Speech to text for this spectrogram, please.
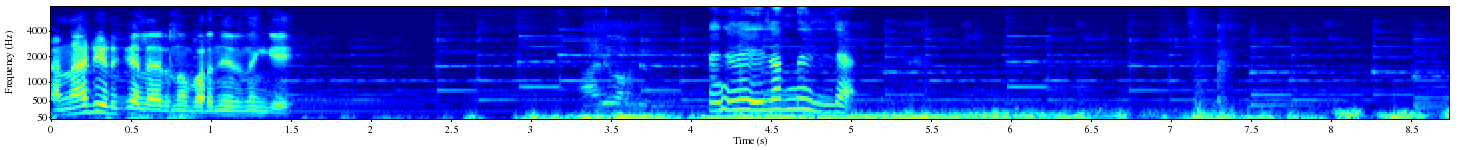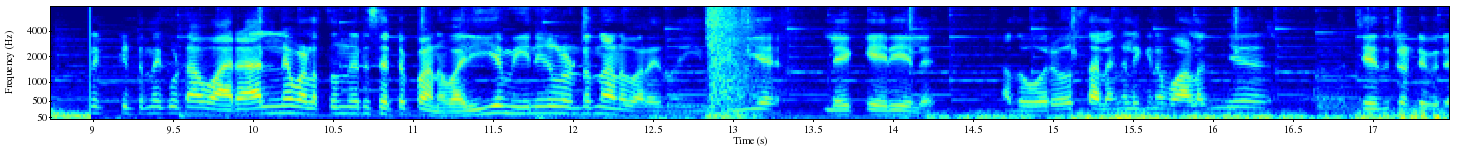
കണ്ണാടി എടുക്കല്ലായിരുന്നു പറഞ്ഞിരുന്നെങ്കിൽ? അതിന് വെയിലൊന്നും ഇല്ല. കിട്ടുന്ന കൂട്ട ആ വരാലിനെ വളർത്തുന്ന ഒരു സെറ്റപ്പാണ് വലിയ മീനുകൾ ഉണ്ടെന്നാണ് പറയുന്നത് ഈ വലിയ ലേക്ക് ഏരിയയിൽ അത് ഓരോ സ്ഥലങ്ങളിൽ ഇങ്ങനെ വളഞ്ഞ് ചെയ്തിട്ടുണ്ട് ഇവർ.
